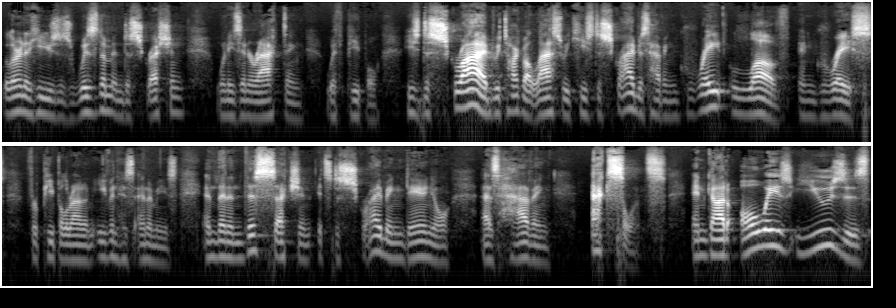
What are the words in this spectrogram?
We learn that he uses wisdom and discretion when he's interacting with people. He's described, we talked about last week, he's described as having great love and grace for people around him, even his enemies. And then in this section, it's describing Daniel as having excellence. And God always uses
